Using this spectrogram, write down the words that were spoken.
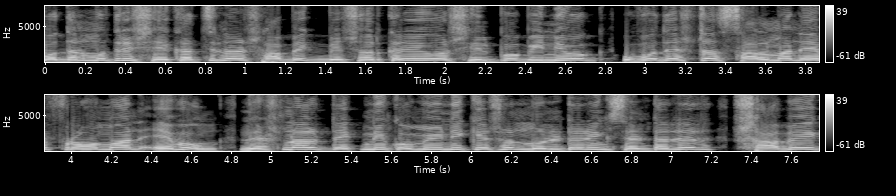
প্রধানমন্ত্রী শেখ হাসিনার সাবেক বেসরকারি ও শিল্প বিনিয়োগ উপদেষ্টা সালমান এফ রহমান এবং ন্যাশনাল টেকনিক কমিউনিকেশন মনিটরিং সেন্টারের সাবেক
